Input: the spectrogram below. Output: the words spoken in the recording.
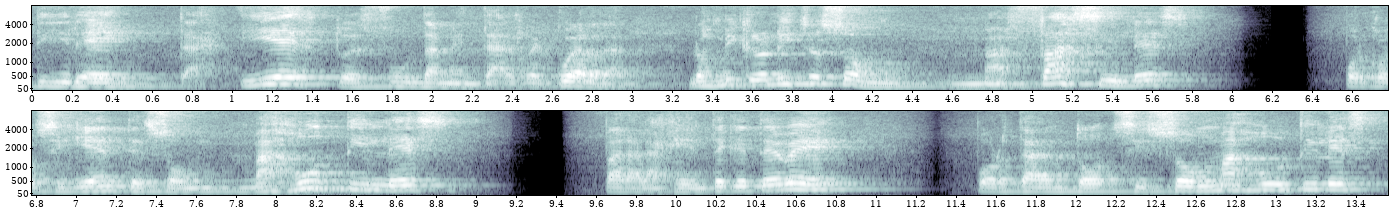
directa. Y esto es fundamental. Recuerda, los micronichos son más fáciles, por consiguiente son más útiles para la gente que te ve. Por tanto, si son más útiles,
